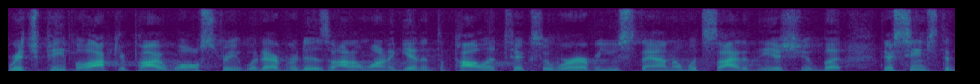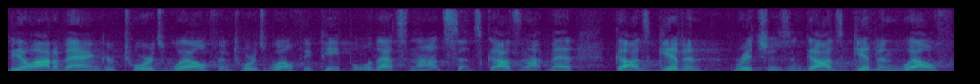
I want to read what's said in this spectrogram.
rich people occupy Wall Street, whatever it is. I don't want to get into politics or wherever you stand on what side of the issue, but there seems to be a lot of anger towards wealth and towards wealthy people. Well, that's nonsense. God's not mad. God's given riches and God's given wealth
